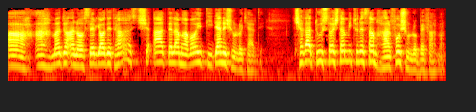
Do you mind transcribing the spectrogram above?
آه احمد و عناصر یادت هست؟ چقدر دلم هوای دیدنشون رو کرده. چقدر دوست داشتم می‌تونستم حرفاشون رو بفهمم.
